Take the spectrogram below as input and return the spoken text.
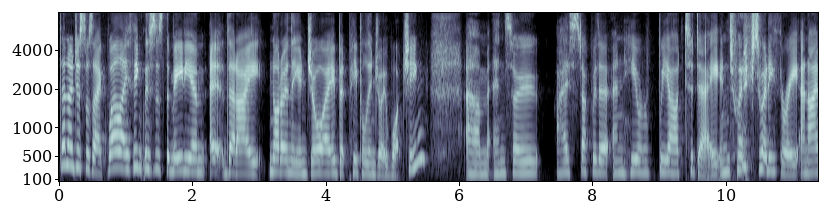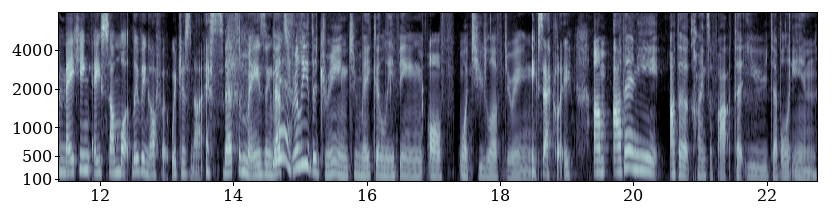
then I just was like, well, I think this is the medium eh, that I not only enjoy, but people enjoy watching. Um, and so I stuck with it, and here we are today in 2023, and I'm making a somewhat living off it, which is nice. That's amazing. Yeah. That's really the dream to make a living of what you love doing. Exactly. Um, are there any other kinds of art that you dabble in?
